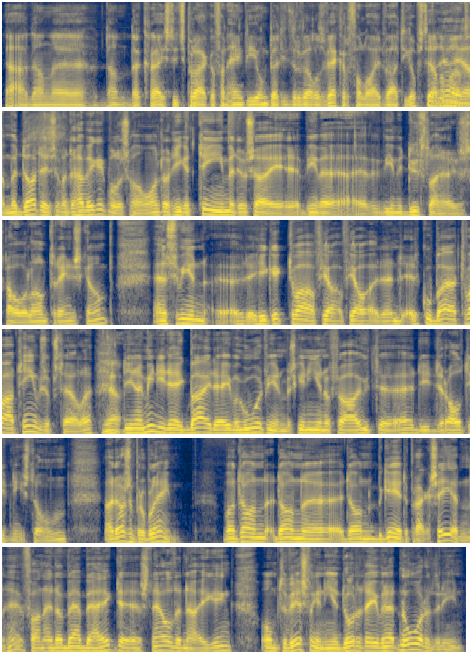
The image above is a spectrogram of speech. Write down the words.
ja, dan, eh, dan, dan krijg je niet sprake van Henk de Jong dat hij er wel eens wekker van luidt waar hij opstellen Ja, moet. ja, maar dat is, want dat heb ik ook wel eens gehoord. Toen ging een team, en toen zei eh, wie we, eh, wie met Duitsland, een Schouwerland trainingskamp. En ze wien, uh, ik twaalf jaar, of ja, en ik kon bij twaalf teams opstellen. Ja. Die naar mij niet ik beide even goed wien. Misschien één of twee uit, die er altijd niet stonden. Nou, dat is een probleem. Want dan, dan, eh, dan begin je te praktiseren. Hè, van, en dan ben, ik de, snel de neiging om te wisselen. Hier door het even het noorden erin.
